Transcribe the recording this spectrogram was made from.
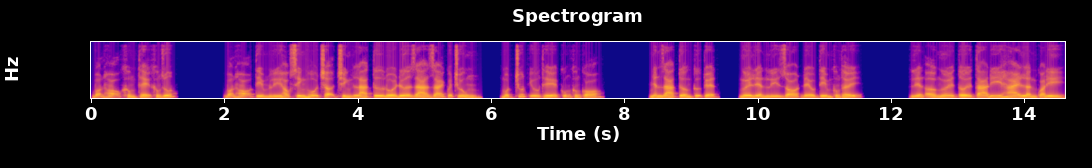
bọn họ không thể không rút. Bọn họ tìm lý học sinh hỗ trợ chính là tư đối đưa ra giải quyết chung, một chút ưu thế cũng không có. Nhân ra tưởng cự tuyệt, ngươi liền lý do đều tìm không thấy. Liền ở ngươi tới ta đi hai lần qua đi,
